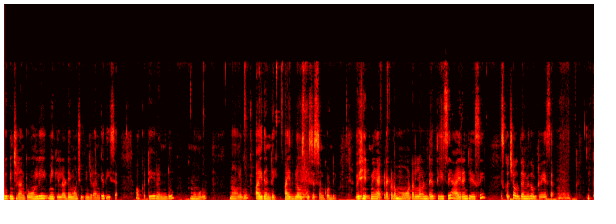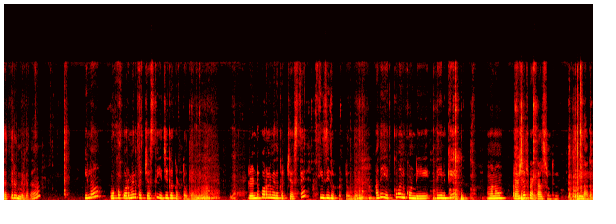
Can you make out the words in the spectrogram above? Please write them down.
చూపించడానికి ఓన్లీ మీకు ఇలా డెమో చూపించడానికే తీసా. ఒకటి రెండు మూడు నాలుగు ఐదు అండి ఐదు బ్లౌజ్ పీసెస్ అనుకోండి. వీటిని ఎక్కడెక్కడ మోటర్లో ఉంటే తీసి ఐరన్ చేసి తీసుకొచ్చి ఒక దాని మీద ఒకటి వేసా. కత్తిరింది కత్తిరి ఉంది కదా? ఇలా ఒక పొర మీద కట్ చేస్తే ఈజీగా కట్ అవుద్దండి. రెండు పొరల మీద కట్ చేస్తే ఈజీగా కట్ అవుతుంది. అది ఎక్కువ అనుకోండి దీనికి మనం ప్రెషర్ పెట్టాల్సి ఉంటుంది. ఇలాగా.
